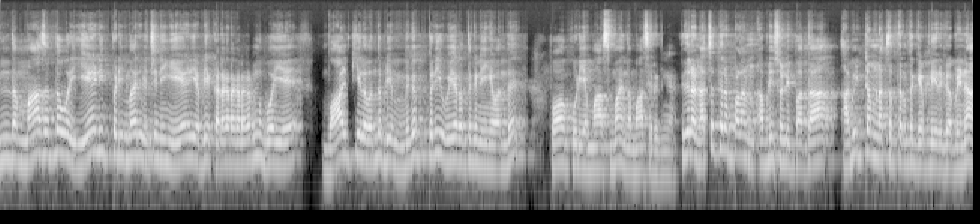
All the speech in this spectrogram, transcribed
இந்த மாதத்தை ஒரு ஏணிப்படி மாதிரி வச்சு நீங்கள் ஏறி அப்படியே கட கட கடகடன்னு போய் வாழ்க்கையில் வந்து அப்படியே மிகப்பெரிய உயரத்துக்கு நீங்கள் வந்து போகக்கூடிய மாதமாக இந்த மாதம் இருக்குங்க. இதில் நட்சத்திர பலன் அப்படின்னு சொல்லி பார்த்தா அவிட்டம் நட்சத்திரத்துக்கு எப்படி இருக்குது அப்படின்னா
